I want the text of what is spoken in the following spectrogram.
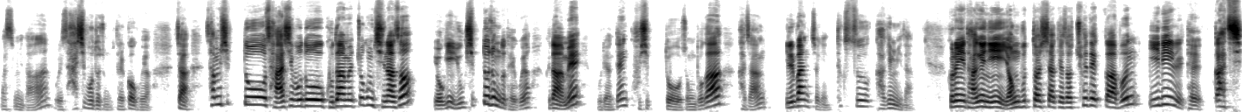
맞습니다. 우리 45도 정도 될 거고요. 자, 30도, 45도 그 다음에 조금 지나서 여기 60도 정도 되고요. 그 다음에 우리한테는 90도 정도가 가장 일반적인 특수각입니다. 그러니 당연히 0부터 시작해서 최대값은 1일 때까지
